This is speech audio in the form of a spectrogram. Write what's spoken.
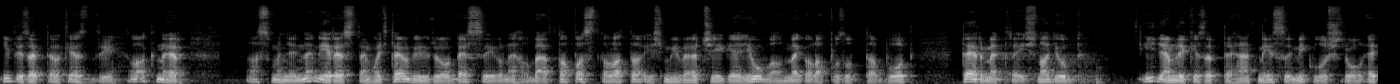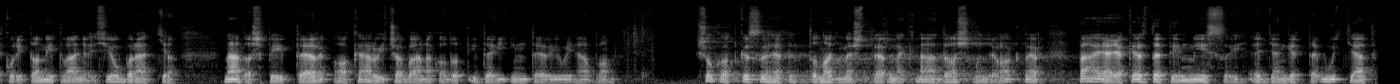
idézettel kezdi Lakner, azt mondja, hogy nem éreztem, hogy felülről beszélne, ha bár tapasztalata és műveltsége jóval megalapozottabb volt, termetre is nagyobb. Így emlékezett tehát Mészői Miklósról egykori tanítványa és jó barátja, Nádas Péter a Károly Csabának adott idei interjújában. Sokat köszönhetett a nagymesternek Nádas, mondja Lakner, pályája kezdetén Mészői egyengedte útját,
